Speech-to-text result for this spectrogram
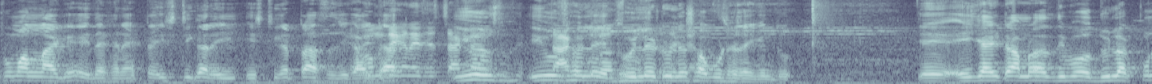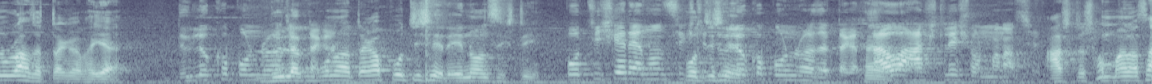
প্রমাণ লাগে? এই দেখেন একটা স্টিকার এই স্টিকারটা আছে যে গাড়িটা ইউজ ইউজ হইলে ধুইলে টুইলে সব উঠে যায় কিন্তু। এই গাড়িটা আমরা দিব দুই লাখ পনেরো হাজার টাকা ভাইয়া। দুই লক্ষ পনেরো দুই টাকা। পনেরো টাকা পঁচিশের এ নন সিক্সটি পঁচিশের এনন সিক্সটি দুই লক্ষ পনেরো হাজার টাকা। হ্যাঁ। তাও আসলে সম্মান আছে। আটটা সম্মান আছে।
